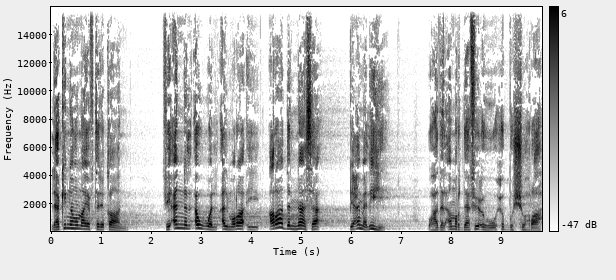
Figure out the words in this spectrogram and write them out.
لكنهما يفترقان في أن الأول المرائي أراد الناس بعمله وهذا الأمر دافعه حب الشهرة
